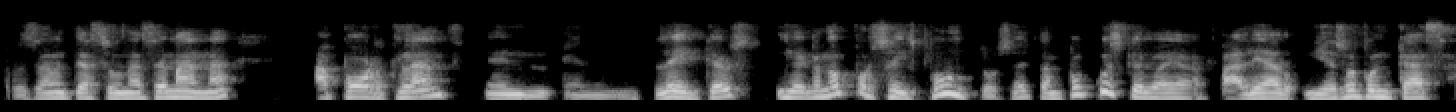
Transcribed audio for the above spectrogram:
precisamente hace una semana, a Portland en, en Lakers, y le ganó por seis puntos, ¿eh? Tampoco es que lo haya paleado, y eso fue en casa.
